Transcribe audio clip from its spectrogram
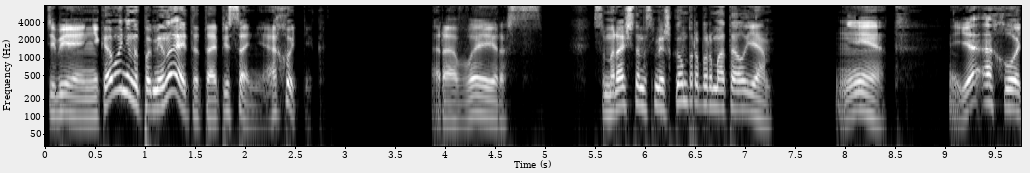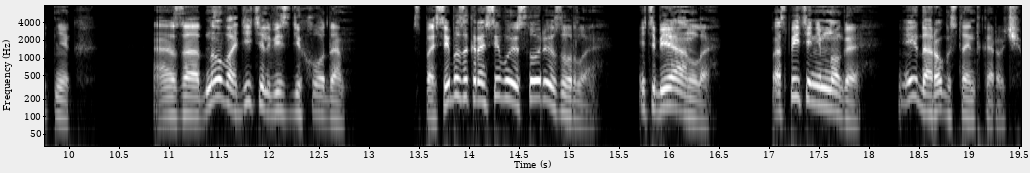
Тебе никого не напоминает это описание, охотник? Равейрос. С мрачным смешком пробормотал я. Нет, я охотник, а заодно водитель вездехода. Спасибо за красивую историю, Зурла. И тебе, Анла. Поспите немного, и дорога станет короче.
